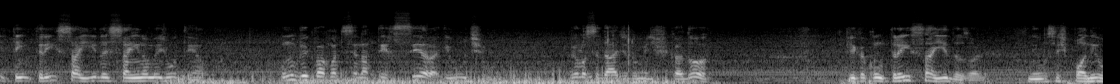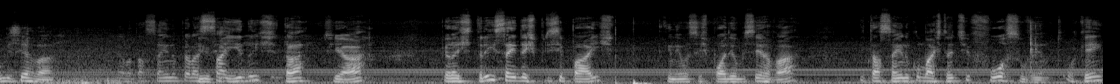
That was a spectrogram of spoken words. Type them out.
e tem três saídas saindo ao mesmo tempo. Vamos ver o que vai acontecer na terceira e última. Velocidade do umidificador fica com três saídas, olha, que nem vocês podem observar. Ela está saindo pelas fica. saídas, tá, de ar, pelas três saídas principais, que nem vocês podem observar, e está saindo com bastante força o vento, ok?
